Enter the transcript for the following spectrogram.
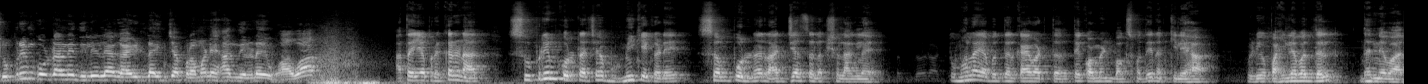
सुप्रीम कोर्टाने दिलेल्या गाईडलाईनच्या प्रमाणे हा निर्णय व्हावा. आता या प्रकरणात सुप्रीम कोर्टाच्या भूमिकेकडे संपूर्ण राज्याचं लक्ष लागलं आहे तुम्हाला याबद्दल काय वाटतं ते कॉमेंट बॉक्समध्ये नक्की लिहा. व्हिडिओ पाहिल्याबद्दल धन्यवाद.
